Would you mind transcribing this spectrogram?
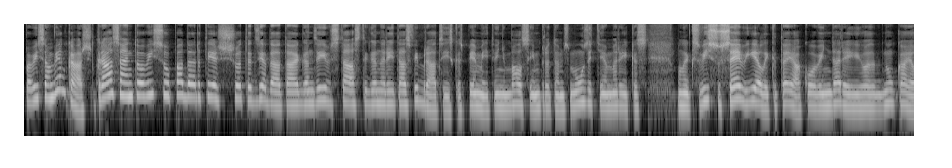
pavisam vienkārši. Krāsaini to visu padara tieši šo te dziedātāju, gan dzīves stāsti, gan arī tās vibrācijas, kas piemīt viņa balsīm, protams, mūziķiem arī, kas, man liekas, visu sevi ielika tajā, ko viņi darīja, jo, nu, kā jau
